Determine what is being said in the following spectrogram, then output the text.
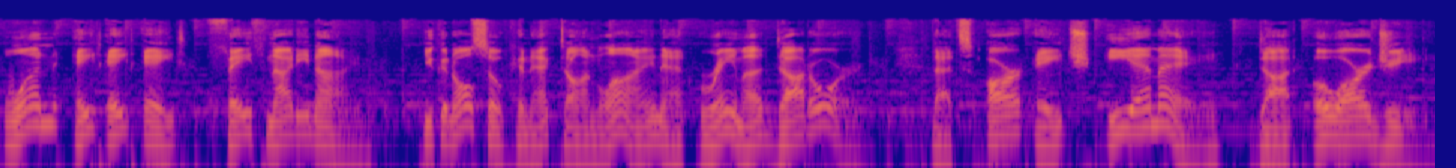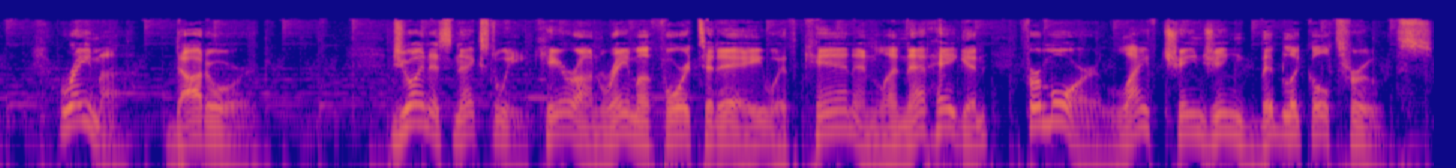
1 888 Faith 99. You can also connect online at rhema.org. That's R H E M A dot O R G. dot org. Join us next week here on Rhema for Today with Ken and Lynette Hagin for more life changing biblical truths.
